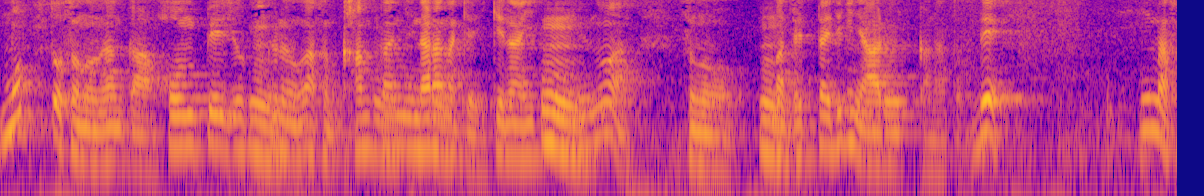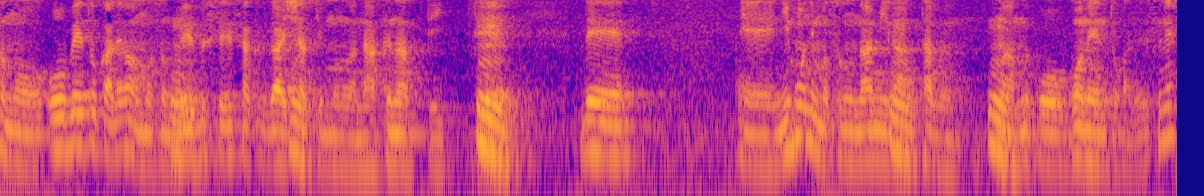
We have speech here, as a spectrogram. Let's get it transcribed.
もっとそのなんかホームページを作るのがその簡単にならなきゃいけないっていうのは、そのまあ絶対的にあるかなと。で今その欧米とかではもうそのウェブ制作会社っていうものがなくなっていって、うん。で、えー日本にもその波が多分、うん。まあ、向こう5年とかでですね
